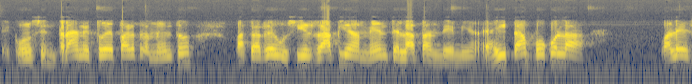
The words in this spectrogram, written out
te concentrar en estos departamentos vas a reducir rápidamente la pandemia. Ahí está un poco la cuál es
